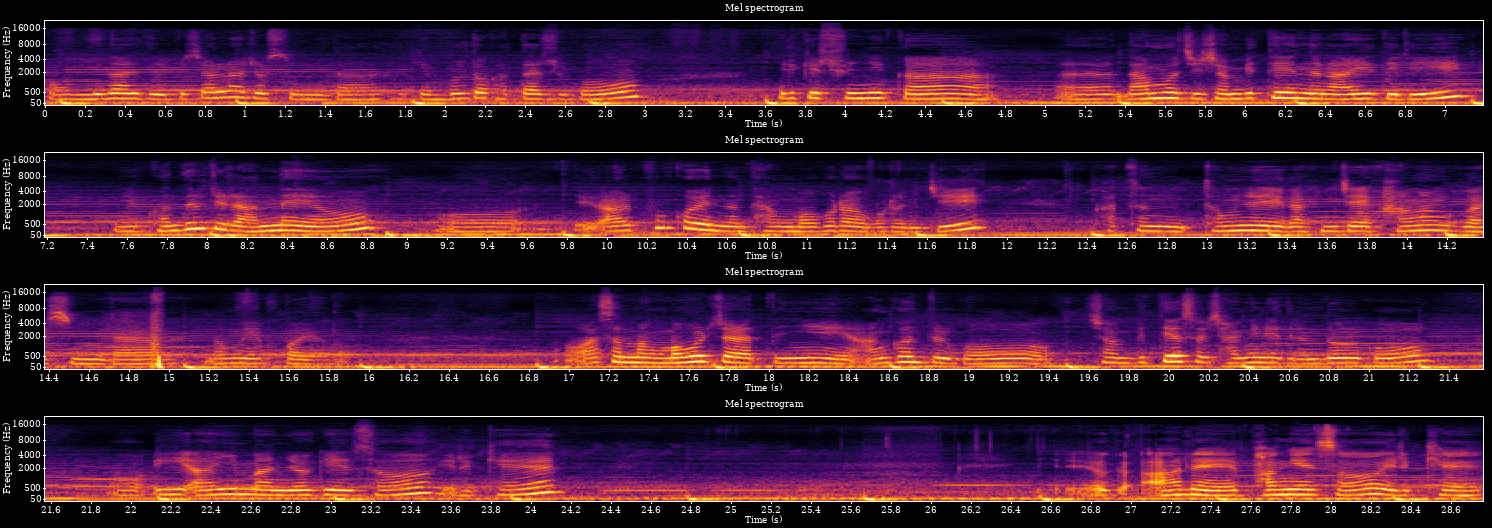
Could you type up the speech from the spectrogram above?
어, 미나리도 이렇게 잘라줬습니다. 이렇게 물도 갖다 주고 이렇게 주니까 어, 나머지 저 밑에 있는 아이들이 예, 건들질 않네요. 어, 이알 품고 있는 닭 먹으라고 그런지 같은 동료애가 굉장히 강한 것 같습니다. 너무 예뻐요. 와서 막 먹을 줄 알았더니 안 건들고 저 밑에서 자기네들은 놀고 어, 이 아이만 여기에서 이렇게 여기 안에 방에서 이렇게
